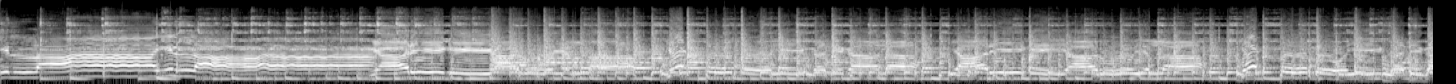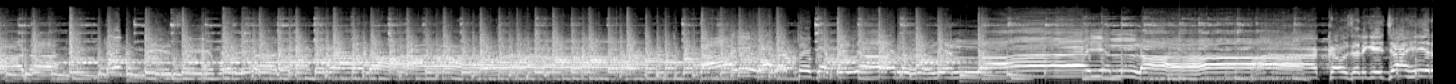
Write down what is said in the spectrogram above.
ಇಲ್ಲ ಇಲ್ಲ. ಯಾರಿಗೆ ಯಾರು ಎಲ್ಲ ಕೌಸಲಿಗೆ ಜಾಹೀರ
